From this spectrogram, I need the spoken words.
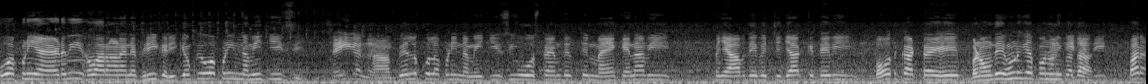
ਉਹ ਆਪਣੀ ਐਡ ਵੀ ਅਖਬਾਰਾਂ ਵਾਲਿਆਂ ਨੇ ਫ੍ਰੀ ਕਰੀ ਕਿਉਂਕਿ ਉਹ ਆਪਣੀ ਨਵੀਂ ਚੀਜ਼ ਸੀ। ਸਹੀ ਗੱਲ ਹਾਂ ਬਿਲਕੁਲ ਆਪਣੀ ਨਵੀਂ ਚੀਜ਼ ਸੀ। ਉਸ ਟਾਈਮ ਦੇ ਉੱਤੇ ਮੈਂ ਕਹਿੰਦਾ ਵੀ ਪੰਜਾਬ ਦੇ ਵਿੱਚ ਜਾਂ ਕਿਤੇ ਵੀ ਬਹੁਤ ਘੱਟ ਇਹ ਬਣਾਉਂਦੇ ਹੋਣਗੇ ਆਪਾਂ ਨੂੰ ਨਹੀਂ ਪਤਾ। ਹਾਂਜੀ। ਪਰ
